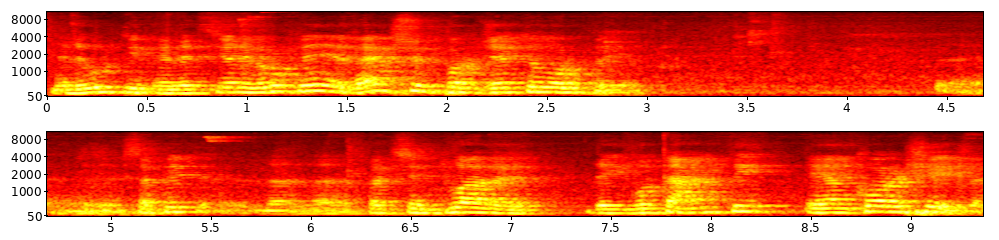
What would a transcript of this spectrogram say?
nelle ultime elezioni europee verso il progetto europeo. Eh, sapete, la, la percentuale dei votanti è ancora scesa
